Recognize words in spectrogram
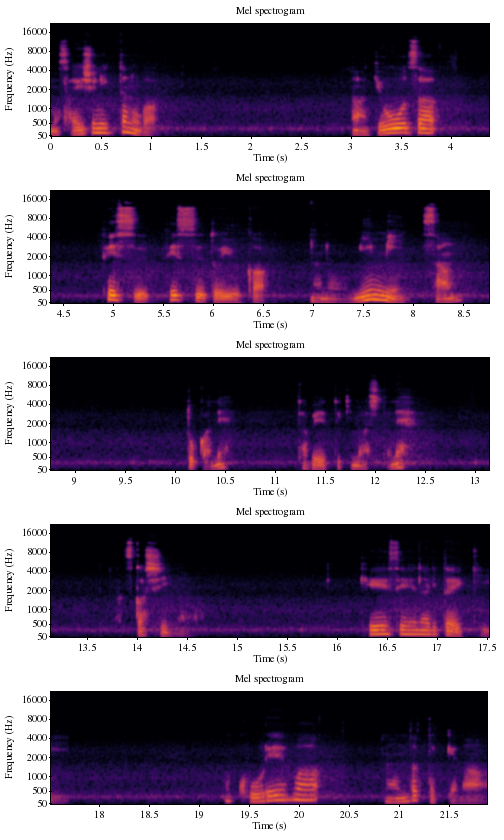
まあ、最初に行ったのが、あ、餃子フェス、フェスというか、あの、ミンミンさんとかね、食べてきましたね。懐かしいな。京成成田駅。これは、何だったっけな？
